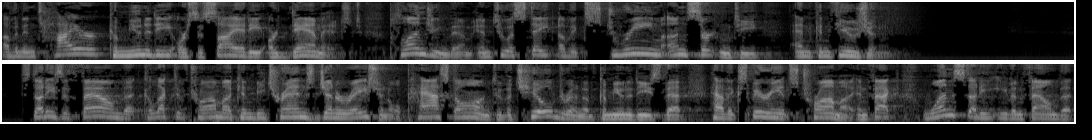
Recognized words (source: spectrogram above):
of an entire community or society are damaged, plunging them into a state of extreme uncertainty and confusion. Studies have found that collective trauma can be transgenerational, passed on to the children of communities that have experienced trauma. In fact, one study even found that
